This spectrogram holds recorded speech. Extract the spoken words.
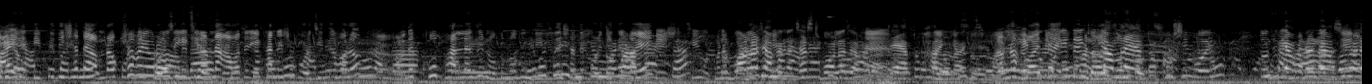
বাইরে তৃপ্তিদির সাথে আমরা সবাই পরিচিত ছিলাম না আমাদের এখানে এসে পরিচিত হলো। আমাদের খুব ভালো লাগছে নতুন নতুন দিদিদের সাথে পরিচিত হয়ে। মানে বলা যাবে না জাস্ট বলা যাবে না। যে এত ভালো লাগছে। আমরা হয়তো এটাই একদিন যদি আমরা এত খুশি হই তো যদি আপনাদের আশীর্বাদ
